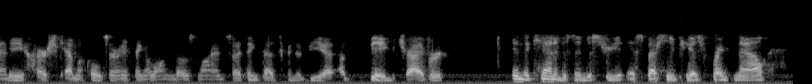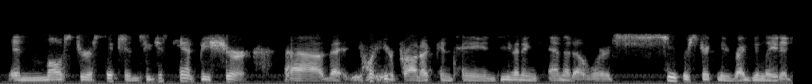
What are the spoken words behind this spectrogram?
any harsh chemicals or anything along those lines. So I think that's going to be a, a big driver in the cannabis industry, especially because right now in most jurisdictions you just can't be sure uh, that what your product contains, even in Canada, where it's super strictly regulated.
